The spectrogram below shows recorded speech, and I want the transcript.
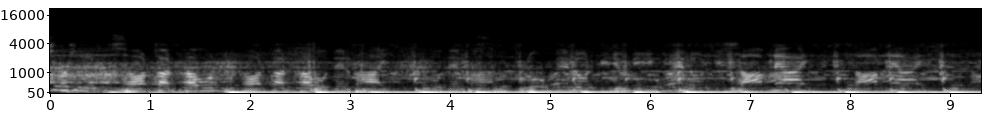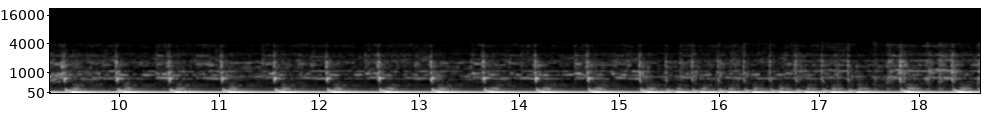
Short, short, sort of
